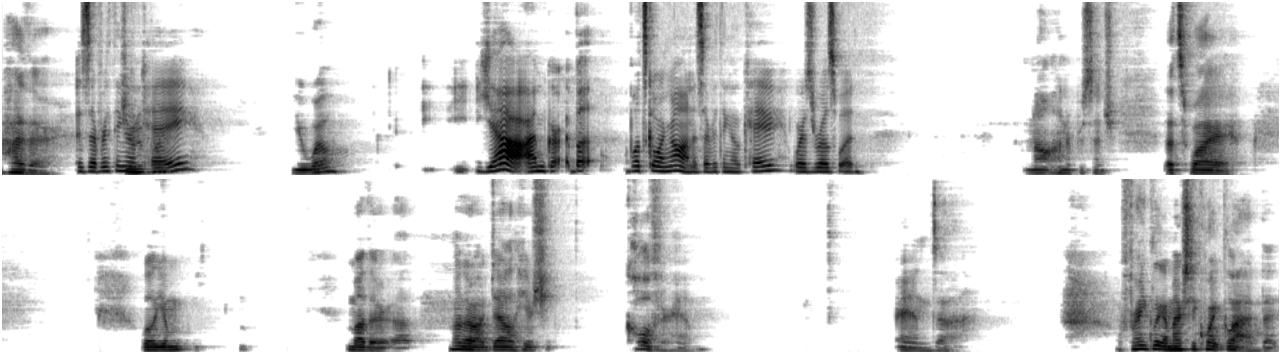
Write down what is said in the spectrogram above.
Hi there. is everything Juniper? okay? You well? Y- yeah, I'm gr- but what's going on? Is everything okay? Where's Rosewood? Not 100% sure. That's why William Mother uh, Mother Ardell here she called for him. And uh well, frankly, I'm actually quite glad that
